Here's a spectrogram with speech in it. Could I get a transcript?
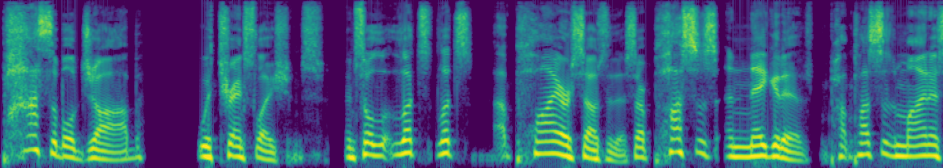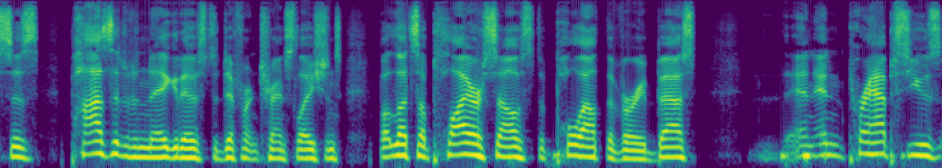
possible job with translations. And so let's let's apply ourselves to this. Our pluses and negatives, pluses and minuses, positives and negatives to different translations, but let's apply ourselves to pull out the very best and and perhaps use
